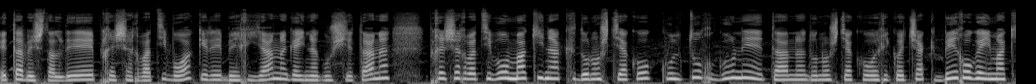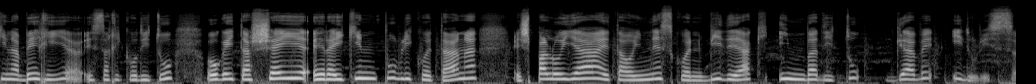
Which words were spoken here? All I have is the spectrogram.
Eta bestalde preserbatiboak ere berrian gainagusietan. Preserbatibo makinak donostiako kultur guneetan donostiako errikoetxak berrogei makina berri ezarriko ditu, hogeita sei eraikin publikoetan, espaloia eta oinezkoen bideak inbaditu gabe iduriz.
